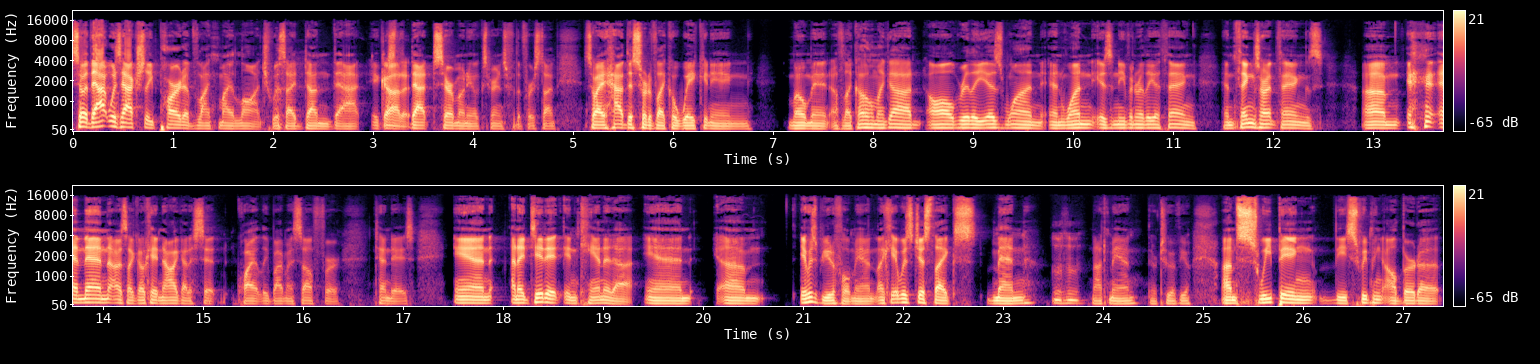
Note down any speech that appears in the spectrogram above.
so that was actually part of like my launch was I'd done that ex- Got it. that ceremonial experience for the first time. So I had this sort of like awakening moment of like, oh my God, all really is one, and one isn't even really a thing, and things aren't things. Um, and then I was like, okay, now I got to sit quietly by myself for ten days, and and I did it in Canada, and um, it was beautiful, man. Like it was just like men, not man. There are two of you, um, sweeping the sweeping Alberta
